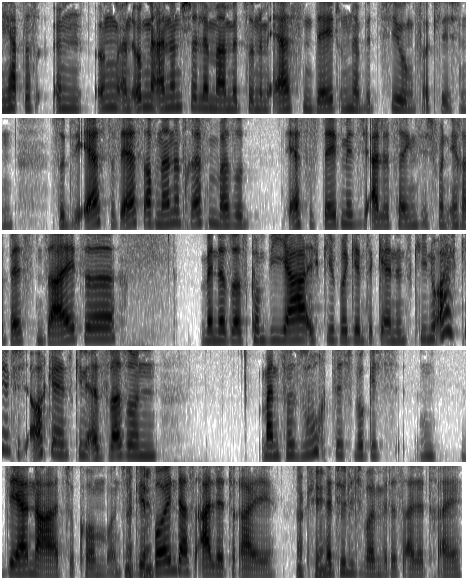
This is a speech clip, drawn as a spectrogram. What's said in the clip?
ich habe das in, an irgendeiner anderen Stelle mal mit so einem ersten Date und einer Beziehung verglichen. So die erst, das erste Aufeinandertreffen war so erstes Date-mäßig, alle zeigen sich von ihrer besten Seite. Wenn da sowas kommt wie, ja, ich gehe übrigens gerne ins Kino, ah, ich gehe natürlich auch gerne ins Kino. Also es war so ein, man versucht sich wirklich sehr nahe zu kommen und so. Okay. Wir wollen das alle drei. Okay. Natürlich wollen wir das alle drei.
